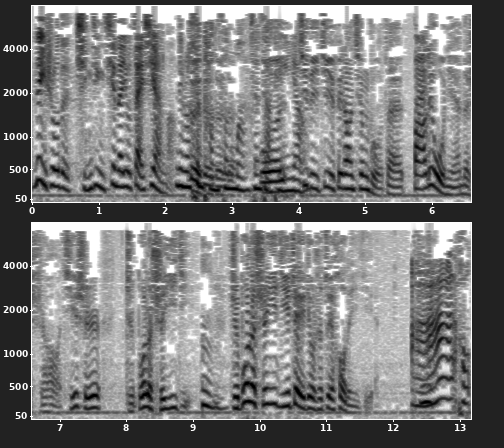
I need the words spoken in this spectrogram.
那时候的情境，现在又再现了。那时候恨唐僧吗？像小平一样。我记得记忆非常清楚，在八六年的时候，其实只播了十一集。嗯，只播了十一集，这就是最后的一集。啊，好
